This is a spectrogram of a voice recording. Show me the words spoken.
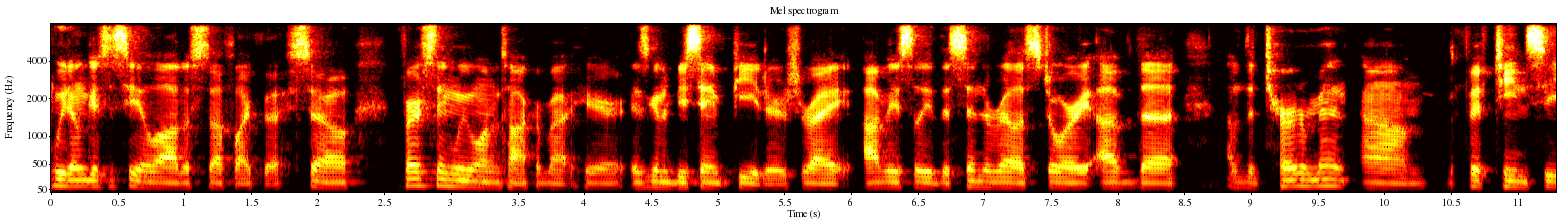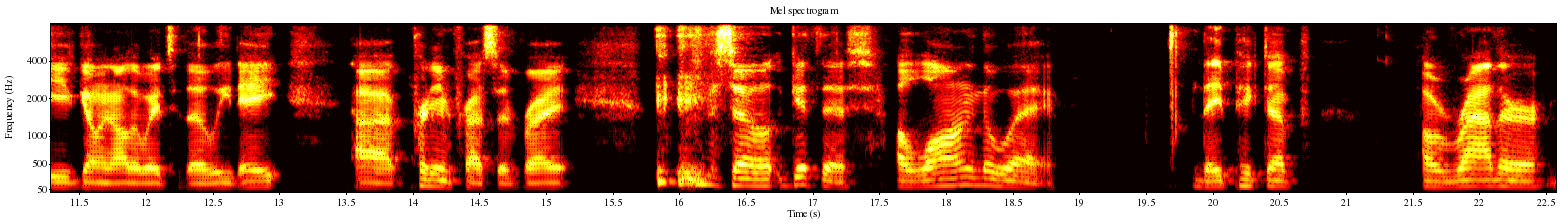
we don't get to see a lot of stuff like this. So first thing we want to talk about here is going to be St. Peter's, right? Obviously, the Cinderella story of the of the tournament, um, the 15 seed going all the way to the Elite Eight, uh, pretty impressive, right? so get this: along the way, they picked up a rather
